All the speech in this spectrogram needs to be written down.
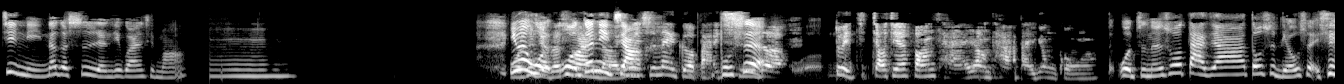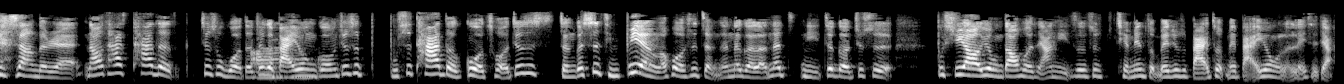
进你那个是人际关系吗？嗯。因为我我跟你讲，是那个白不是对交接方才让他白用工。我只能说大家都是流水线上的人，然后他他的就是我的这个白用工，就是不是他的过错，就是整个事情变了，或者是整个那个了，那你这个就是不需要用到或者怎样，你就是前面准备就是白准备白用了，类似这样。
